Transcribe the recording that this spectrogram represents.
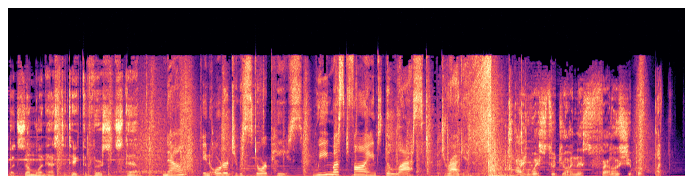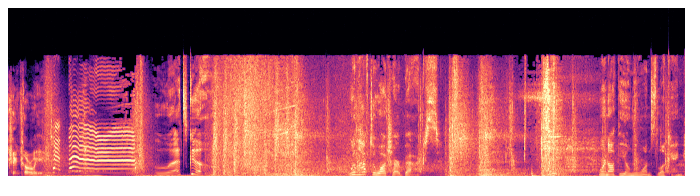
But someone has to take the first step. Now, in order to restore peace, we must find the last dragon. I wish to join this fellowship of butt kickery. Let's go. We'll have to watch our backs. We're not the only ones looking.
